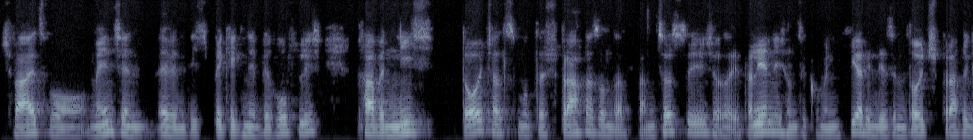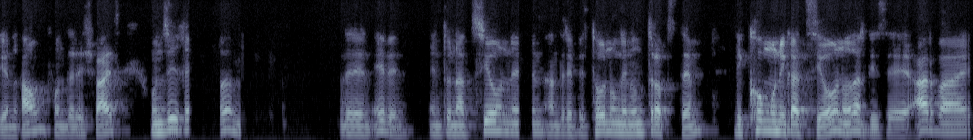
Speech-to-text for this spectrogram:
Schweiz, wo Menschen, eben, die ich begegne beruflich, haben nicht Deutsch als Muttersprache, sondern Französisch oder Italienisch und sie kommunizieren in diesem deutschsprachigen Raum von der Schweiz und sie reden mit anderen eben Intonationen, andere Betonungen und trotzdem die Kommunikation oder diese Arbeit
